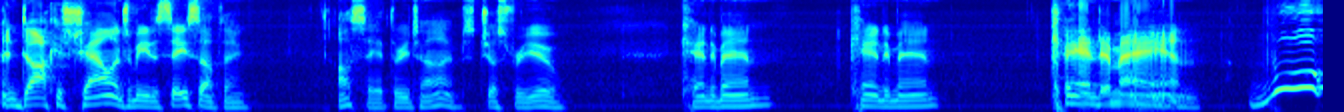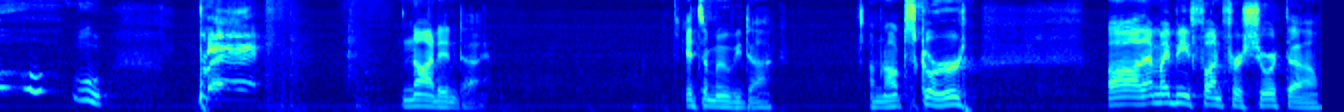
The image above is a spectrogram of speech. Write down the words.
And Doc has challenged me to say something. I'll say it three times just for you. Candyman, Candyman, Candyman. Woo! No, I didn't die. It's a movie, Doc. I'm not scared. Oh, that might be fun for short though.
